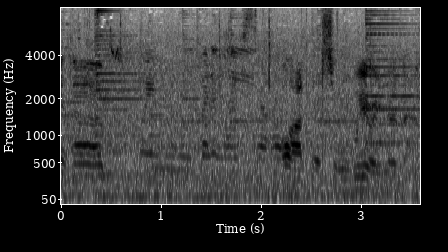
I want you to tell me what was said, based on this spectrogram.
get um, Way better lifestyle. oh, that's all we already know that.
